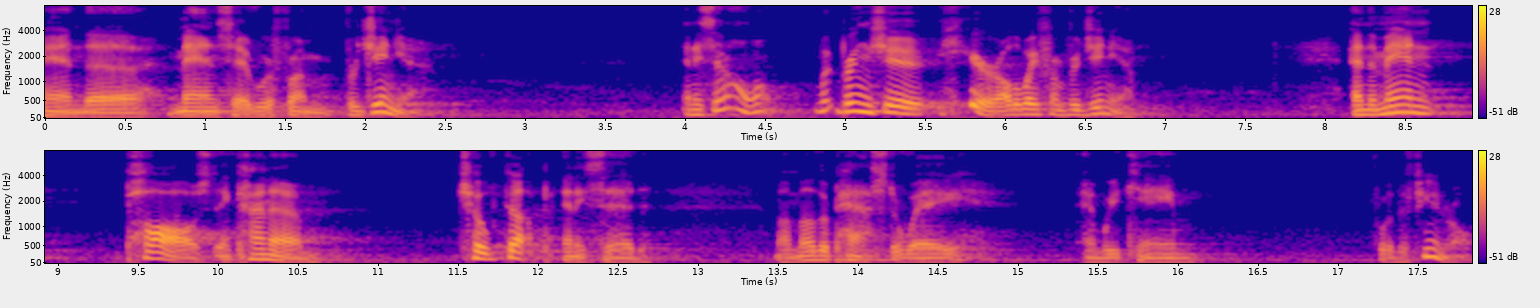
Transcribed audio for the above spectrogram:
And the man said, "We're from Virginia." And he said, "Oh, what brings you here, all the way from Virginia?" And the man paused and kind of choked up, and he said, "My mother passed away, and we came for the funeral."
